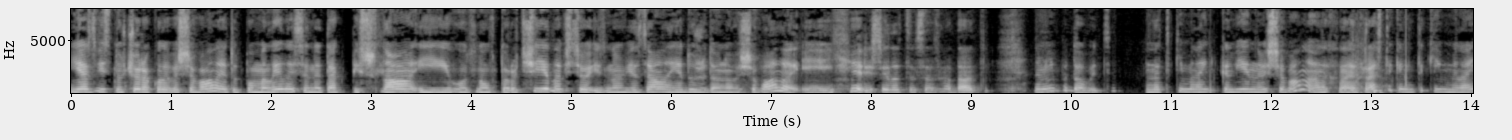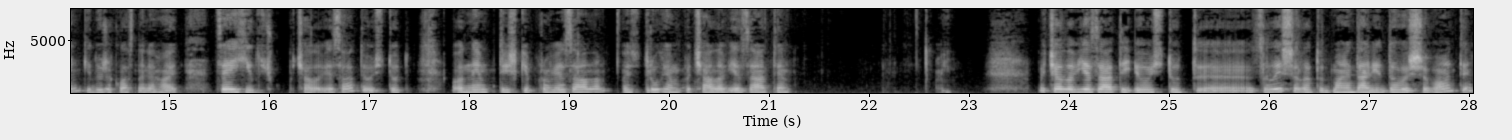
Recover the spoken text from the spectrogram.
Я, звісно, вчора, коли вишивала, я тут помилилася, не так пішла, і його знов торочила все, і знов в'язала. Я дуже давно вишивала, і я вирішила це все згадати. Ну, мені подобається. На такі маленькі канві не вишивала, але хрестики на такі миленькі, дуже класно лягають. Це я гілочку почала в'язати ось тут. Одним трішки пров'язала, ось другим почала в'язати. Почала в'язати і ось тут е, залишила, тут маю далі довишивати.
